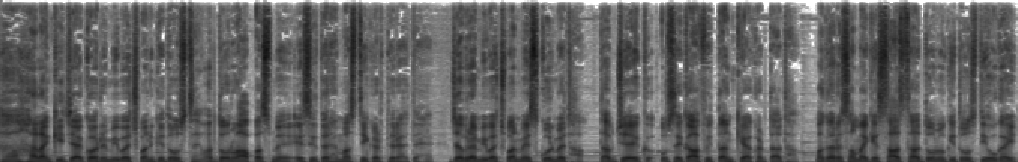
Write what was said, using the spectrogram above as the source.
हाँ हालाँकि जैक और रेमी बचपन के दोस्त हैं और दोनों आपस में इसी तरह मस्ती करते रहते हैं। जब रेमी बचपन में स्कूल में था, तब जेक उसे काफ़ी तंग किया करता था, मगर समय के साथ साथ दोनों की दोस्ती हो गई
